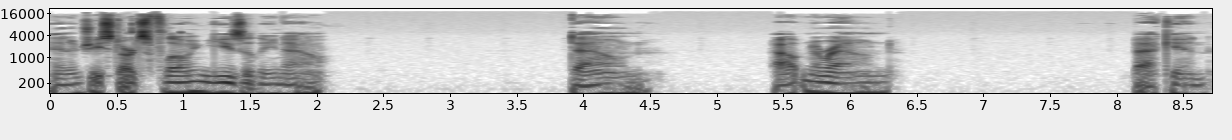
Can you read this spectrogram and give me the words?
Energy starts flowing easily now. Down, out and around, back in.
